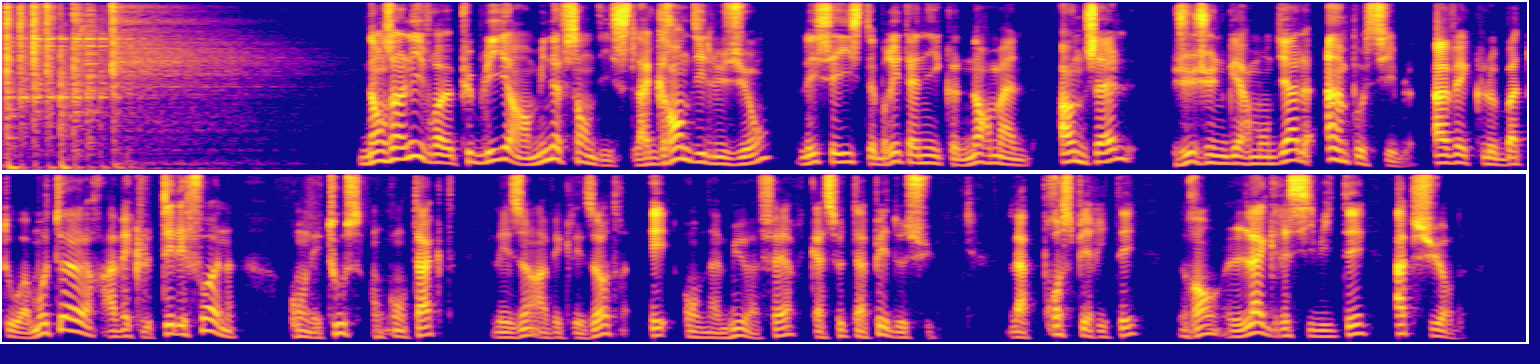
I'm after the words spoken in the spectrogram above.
Dans un livre publié en 1910, La Grande Illusion, l'essayiste britannique Norman Angell juge une guerre mondiale impossible. Avec le bateau à moteur, avec le téléphone, on est tous en contact les uns avec les autres et on a mieux à faire qu'à se taper dessus. La prospérité rend l'agressivité absurde.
